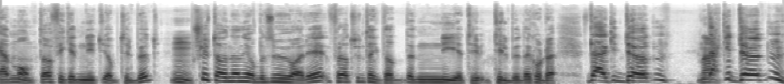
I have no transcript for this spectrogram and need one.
én måned og fikk et nytt jobbtilbud. Mm. Slutta hun den jobben som hun var i, for at hun tenkte at det nye tilbudet kom til Det er jo ikke døden! Nei. Det er ikke døden!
